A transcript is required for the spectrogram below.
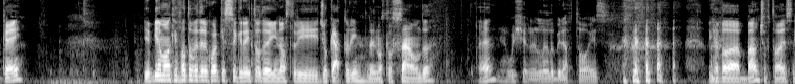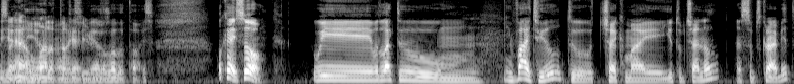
Ok. Vi abbiamo anche fatto vedere qualche segreto dei nostri giocattoli, del nostro sound. Eh? Yeah, we showed a little bit of toys. we have a bunch of toys inside Yeah, a here. lot of toys Okay, we have a lot of toys. Okay, so we would like to um, invite you to check my YouTube channel and subscribe it.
